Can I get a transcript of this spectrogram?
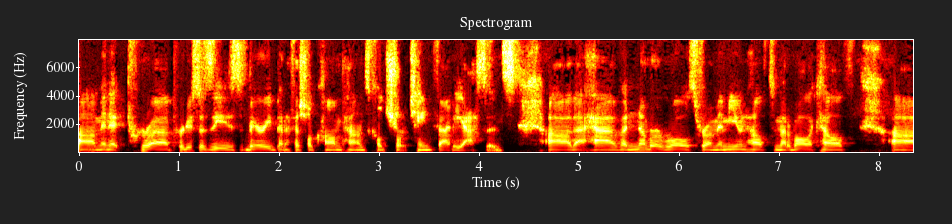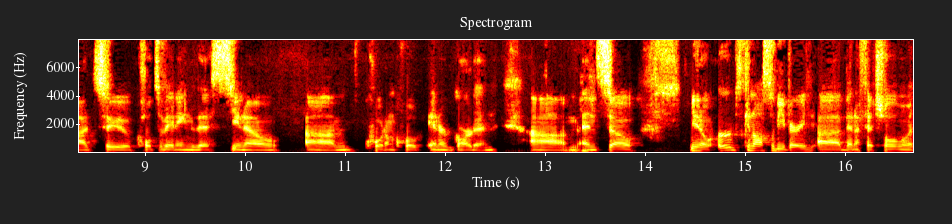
um, and it pr- uh, produces these very beneficial compounds called short chain fatty acids uh, that have a number of roles from immune health to metabolic health uh, to cultivating this, you know, um, quote unquote inner garden. Um, and so, you know, herbs can also be very uh, beneficial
